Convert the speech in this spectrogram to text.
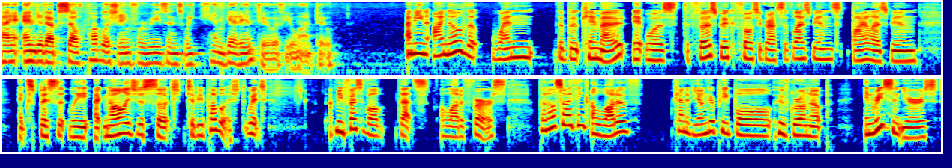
I ended up self publishing for reasons we can get into if you want to. I mean, I know that when the book came out, it was the first book of photographs of lesbians by a lesbian, explicitly acknowledged as such to be published, which, I mean, first of all, that's a lot of firsts, but also I think a lot of kind of younger people who've grown up in recent years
